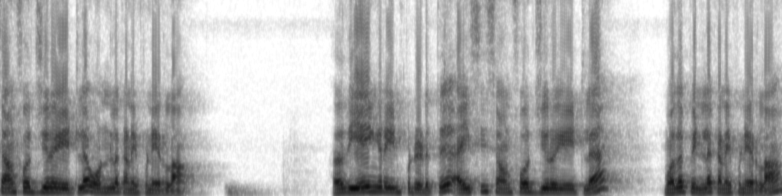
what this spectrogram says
செவன் ஃபோர் ஜீரோ எயிட்டில் ஒன்றில் கனெக்ட் பண்ணிடலாம். அதாவது ஏங்கிற இன்புட் எடுத்து ஐசி செவன் ஃபோர் ஜீரோ எயிட்டில் மொதல் பின்னில் கனெக்ட் பண்ணிடலாம்.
